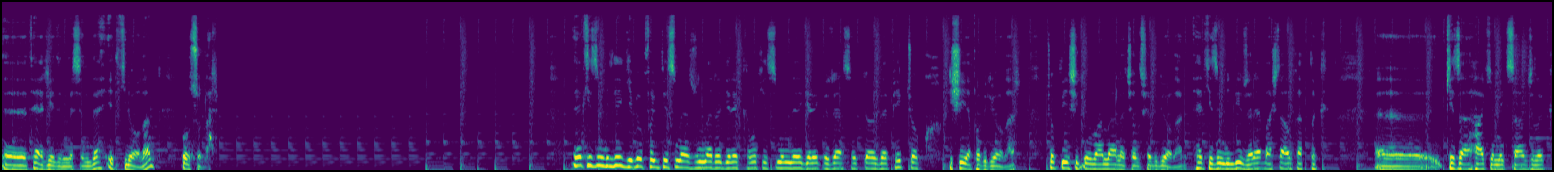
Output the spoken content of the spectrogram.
e, tercih edilmesinde etkili olan unsurlar. Herkesin bildiği gibi hukuk fakültesi mezunları gerek kamu kesiminde gerek özel sektörde pek çok işi yapabiliyorlar. Çok değişik ünvanlarla çalışabiliyorlar. Herkesin bildiği üzere başta avukatlık, e, keza hakimlik, savcılık,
